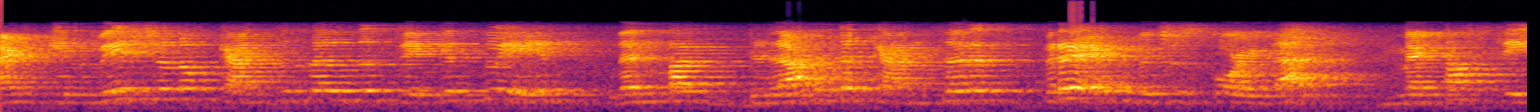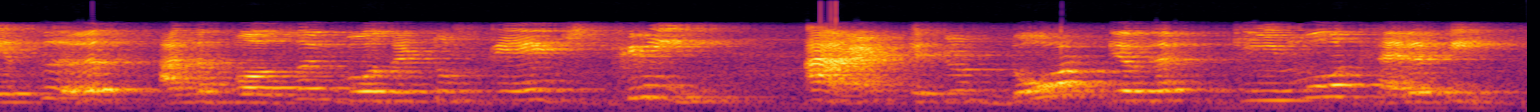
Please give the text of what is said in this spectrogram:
and invasion of cancer cells has taken place, then by blood the cancer is spread, which is called as metastasis, and the person goes into stage 3. And if you don't give him chemotherapy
